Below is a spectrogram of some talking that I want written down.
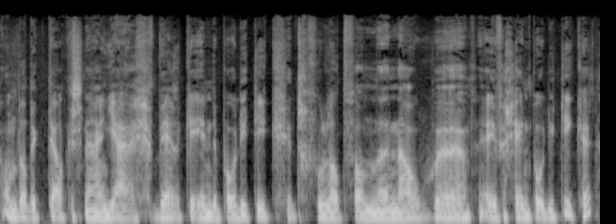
omdat ik telkens na een jaar werken in de politiek... het gevoel had van, nou, even geen politiek. Hè? Er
